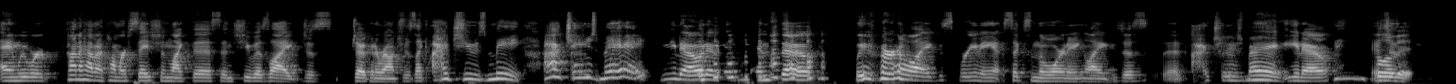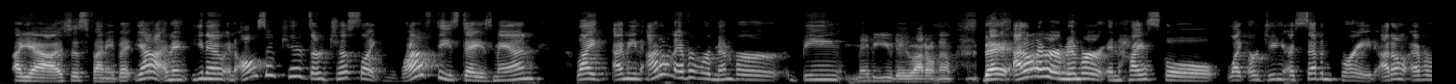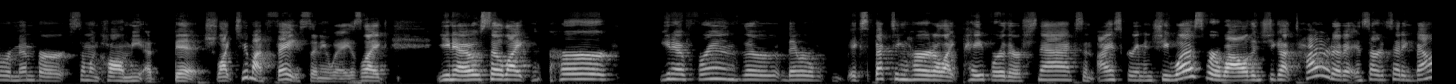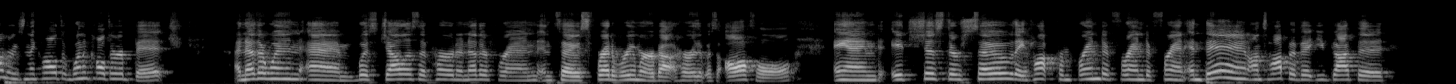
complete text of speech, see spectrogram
And we were kind of having a conversation like this and she was like just joking around she was like i choose me i choose me you know and, and so we were like screaming at six in the morning like just uh, i choose me you know? I love just, it. uh, yeah it's just funny but yeah and it, you know and also kids are just like rough these days man like, I mean, I don't ever remember being, maybe you do, I don't know, but I don't ever remember in high school, like, or junior, or seventh grade, I don't ever remember someone calling me a bitch, like to my face, anyways. Like, you know, so like her, you know, friends, they're they were expecting her to like pay for their snacks and ice cream, and she was for a while. Then she got tired of it and started setting boundaries, and they called her one called her a bitch Another one um, was jealous of her and another friend, and so spread a rumor about her that was awful. And it's just they're so they hop from friend to friend to friend, and then on top of it, you've got the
